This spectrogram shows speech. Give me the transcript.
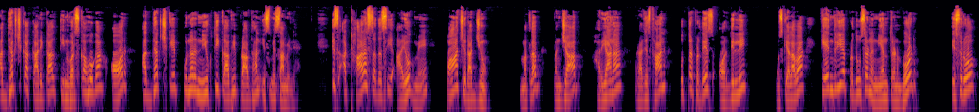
अध्यक्ष का कार्यकाल तीन वर्ष का होगा और अध्यक्ष के पुनर्नियुक्ति का भी प्रावधान इसमें शामिल है। इस 18 सदस्यीय आयोग में पाँच राज्यों मतलब पंजाब, हरियाणा, राजस्थान, उत्तर प्रदेश और दिल्ली, उसके अलावा केंद्रीय प्रदूषण नियंत्रण बोर्ड इसरो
